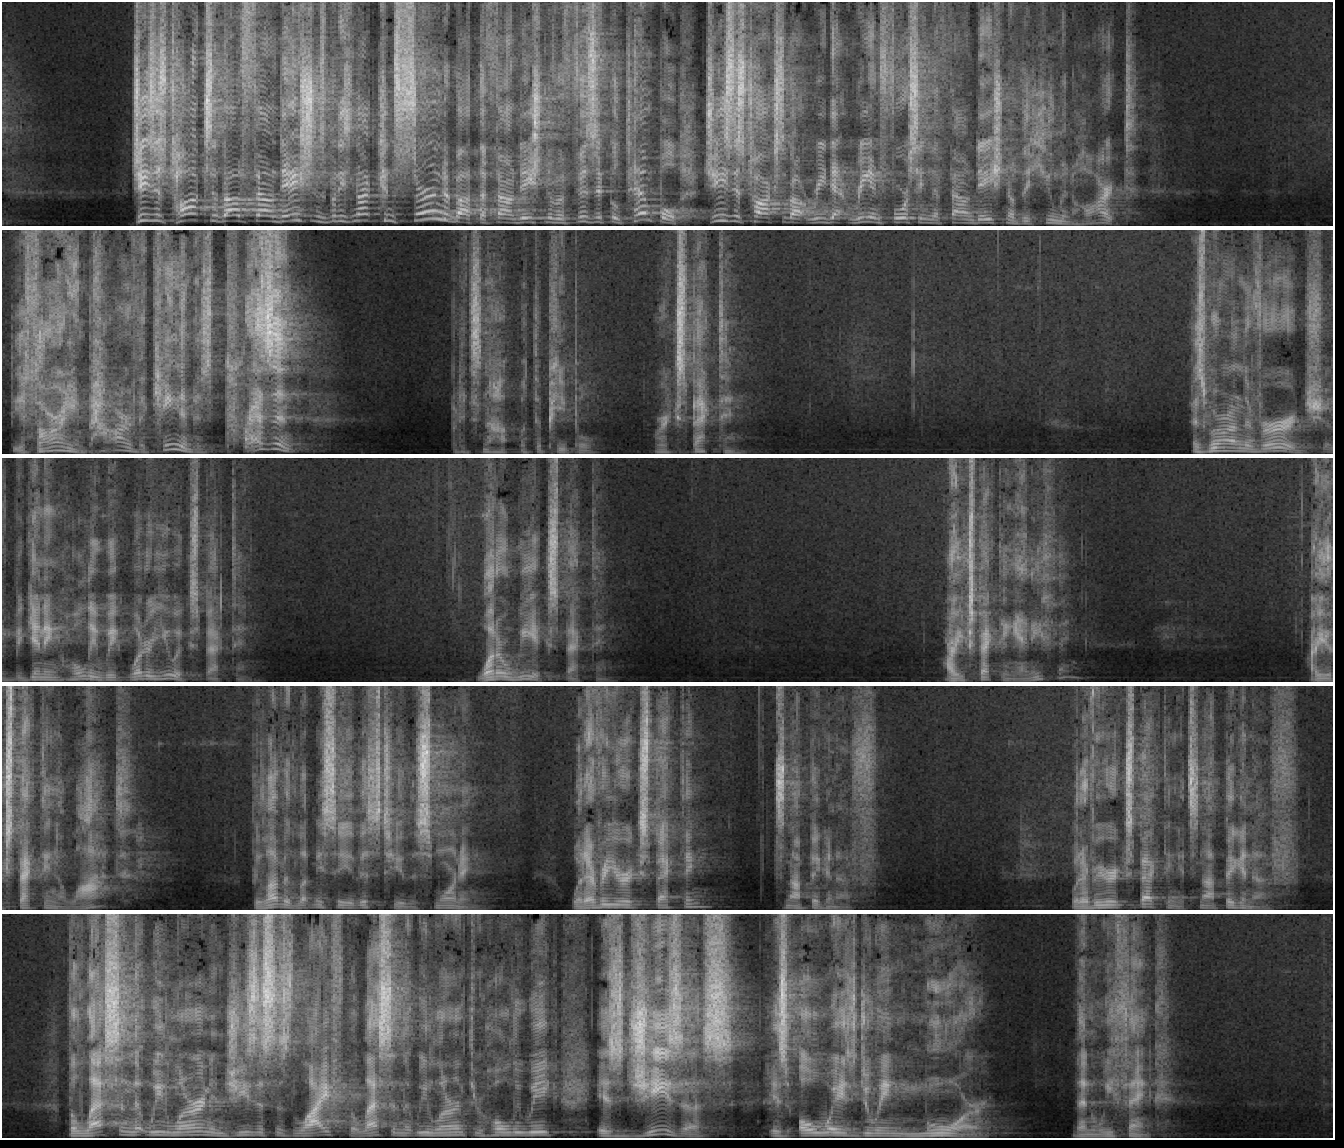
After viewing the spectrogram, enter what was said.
Jesus talks about foundations, but he's not concerned about the foundation of a physical temple. Jesus talks about re- reinforcing the foundation of the human heart. The authority and power of the kingdom is present, but it's not what the people were expecting. As we're on the verge of beginning Holy Week, what are you expecting? What are we expecting? Are you expecting anything? Are you expecting a lot? Beloved, let me say this to you this morning. Whatever you're expecting, it's not big enough. Whatever you're expecting, it's not big enough. The lesson that we learn in Jesus' life, the lesson that we learn through Holy Week, is Jesus is always doing more than we think.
